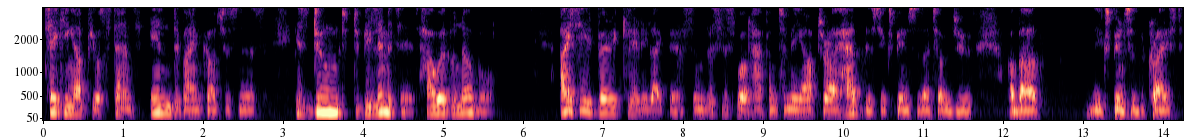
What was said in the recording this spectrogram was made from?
taking up your stance in divine consciousness is doomed to be limited, however noble. I see it very clearly like this, and this is what happened to me after I had this experience that I told you about the experience of the Christ.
